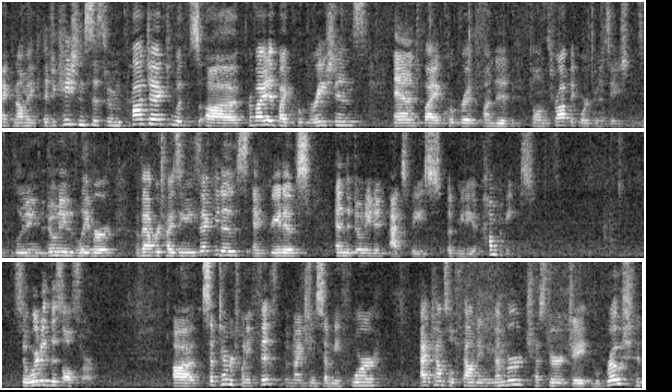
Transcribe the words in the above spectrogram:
economic education system project was uh, provided by corporations and by corporate funded philanthropic organizations, including the donated labor of advertising executives and creatives and the donated ad space of media companies. So where did this all start? Uh, September 25th of 1974, Ad Council founding member Chester J. LaRoche had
